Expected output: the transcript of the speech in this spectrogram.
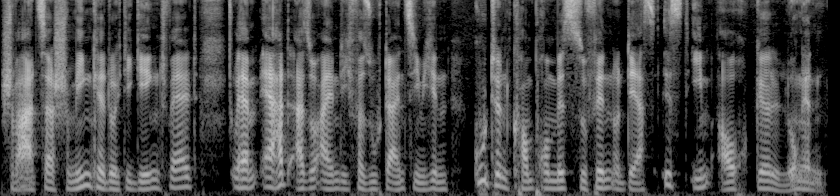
schwarzer Schminke durch die Gegend schwellt. Ähm, er hat also eigentlich versucht, da einen ziemlichen guten Kompromiss zu finden und das ist ihm auch gelungen.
